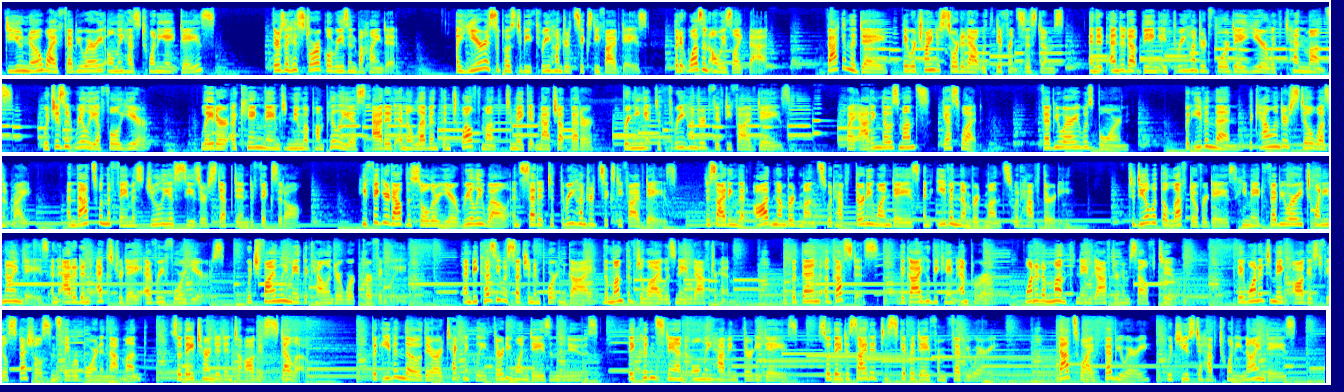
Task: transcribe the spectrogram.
Do you know why February only has 28 days? There's a historical reason behind it. A year is supposed to be 365 days, but it wasn't always like that. Back in the day, they were trying to sort it out with different systems, and it ended up being a 304 day year with 10 months, which isn't really a full year. Later, a king named Numa Pompilius added an 11th and 12th month to make it match up better, bringing it to 355 days. By adding those months, guess what? February was born. But even then, the calendar still wasn't right, and that's when the famous Julius Caesar stepped in to fix it all. He figured out the solar year really well and set it to 365 days, deciding that odd numbered months would have 31 days and even numbered months would have 30. To deal with the leftover days, he made February 29 days and added an extra day every four years, which finally made the calendar work perfectly. And because he was such an important guy, the month of July was named after him. But then Augustus, the guy who became emperor, wanted a month named after himself too. They wanted to make August feel special since they were born in that month, so they turned it into August Stello. But even though there are technically 31 days in the news, they couldn't stand only having 30 days, so they decided to skip a day from February. That's why February, which used to have 29 days,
